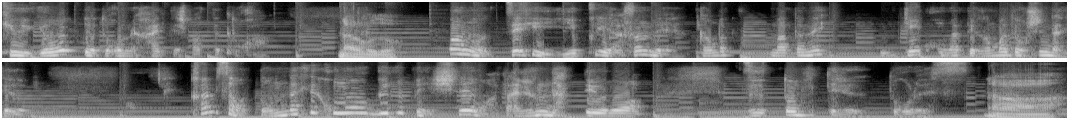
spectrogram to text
休業っていうところに入ってしまったりとか、なるほど。あの、ぜひゆっくり休んで、頑張って、またね、元気になって頑張ってほしいんだけど、神様はどんだけこのグループに試練を与えるんだっていうのは、ずっと思ってるところです。あ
